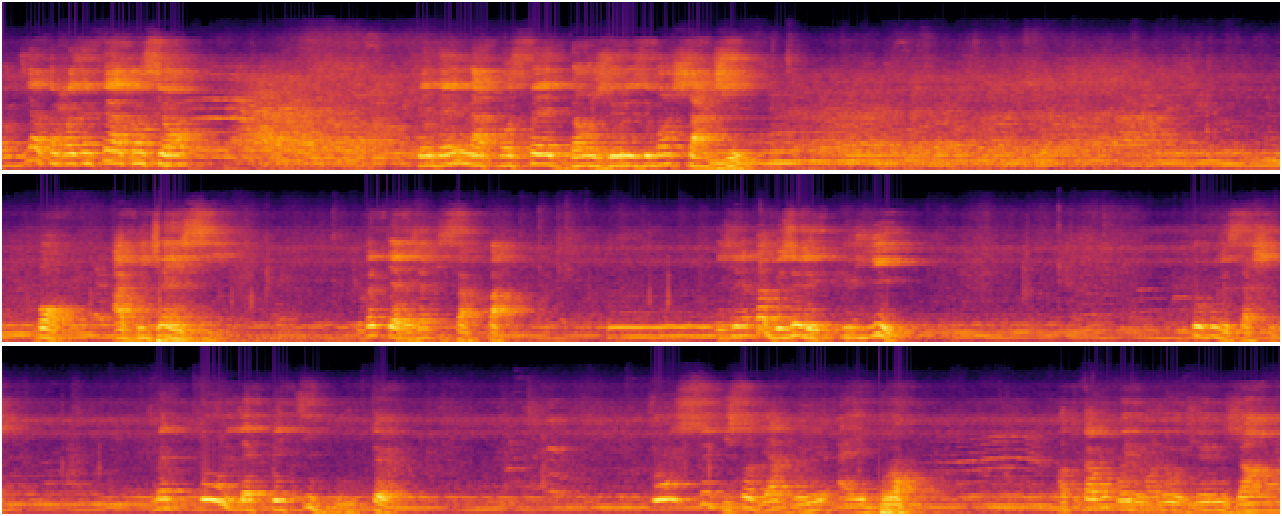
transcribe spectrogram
Donc dis à ton voisin, fais attention. Es dans une atmosphère dangereusement chargée. Bon, Abidjan ici. Peut-être qu'il y a des gens qui ne savent pas. Je n'ai pas besoin de crier pour que vous le sachiez. Mais tous les petits brouteurs, tous ceux qui sont déjà venus à Hébron, en tout cas, vous pouvez demander aux jeunes gens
